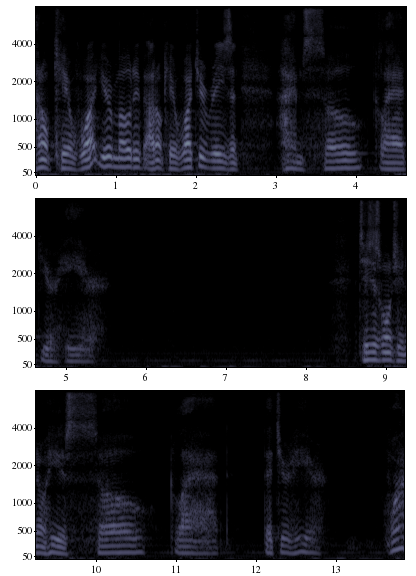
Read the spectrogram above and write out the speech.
I don't care what your motive, I don't care what your reason. I am so glad you're here. Jesus wants you to know He is so glad that you're here. Why?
